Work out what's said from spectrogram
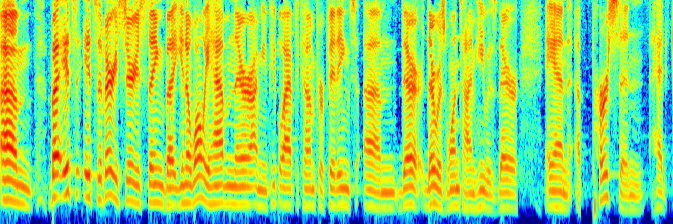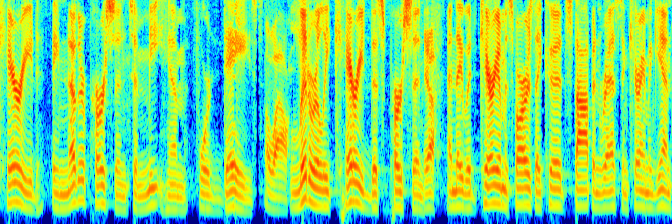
Um, but it's it's a very serious thing. But you know, while we have him there, I mean, people have to come for fittings. Um, there there was one time he was there, and a person had carried another person to meet him for days. Oh wow. Literally carried this person, Yeah. and they would carry him as far as they could, stop and rest, and carry him again.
